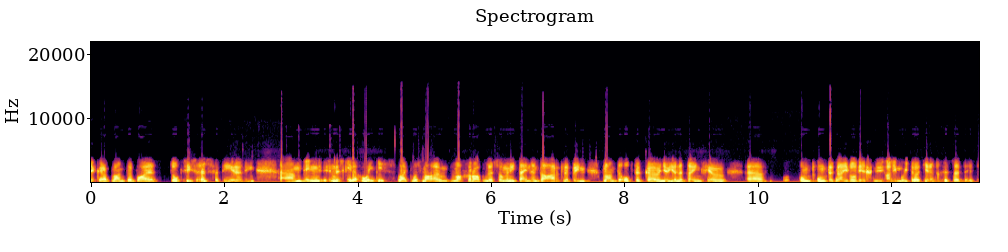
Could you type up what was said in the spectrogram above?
sekere plante baie toksies is vir diere nie. Ehm um, en, en miskien hondjies like mos maar maar graag lus om in die tuin in te hardloop en plante op te kou en jou hele tuin vir jou uh om om te dui wil jy al die moeite wat jy ingesit het.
